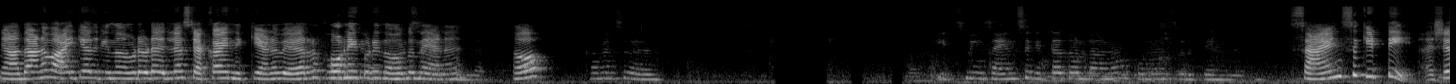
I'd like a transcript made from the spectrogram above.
ഞാൻ അതാണ് വായിക്കാതിരിക്കുന്നത്. നമ്മുടെ ഇവിടെ എല്ലാം സ്റ്റക്കായി നിൽക്കുകയാണ് വേറൊരു ഫോണിൽ കൂടി നോക്കുന്നതാണ്. ഓ? കമന്റ്സ് വരും സയൻസ് കിട്ടാത്തോണ്ടാണ് കൊമേഴ്സ് എടുത്തത് സയൻസ് കിട്ടി. പക്ഷെ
